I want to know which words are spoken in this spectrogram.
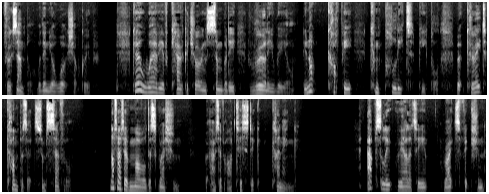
for example, within your workshop group. Go wary of caricaturing somebody really real. Do not copy complete people, but create composites from several not out of moral discretion, but out of artistic cunning. Absolute reality writes fiction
